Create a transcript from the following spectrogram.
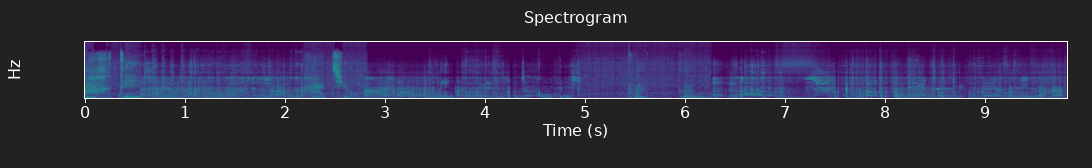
Arte Radio saya seni tahan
